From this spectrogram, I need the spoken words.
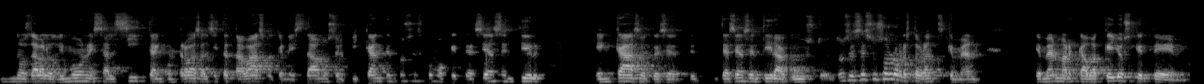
nos daba los limones, salsita, encontraba salsita tabasco que necesitábamos, el picante, entonces como que te hacían sentir en casa, te, te, hacían sentir a gusto. Entonces esos son los restaurantes que me han, que me han marcado, aquellos que te,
